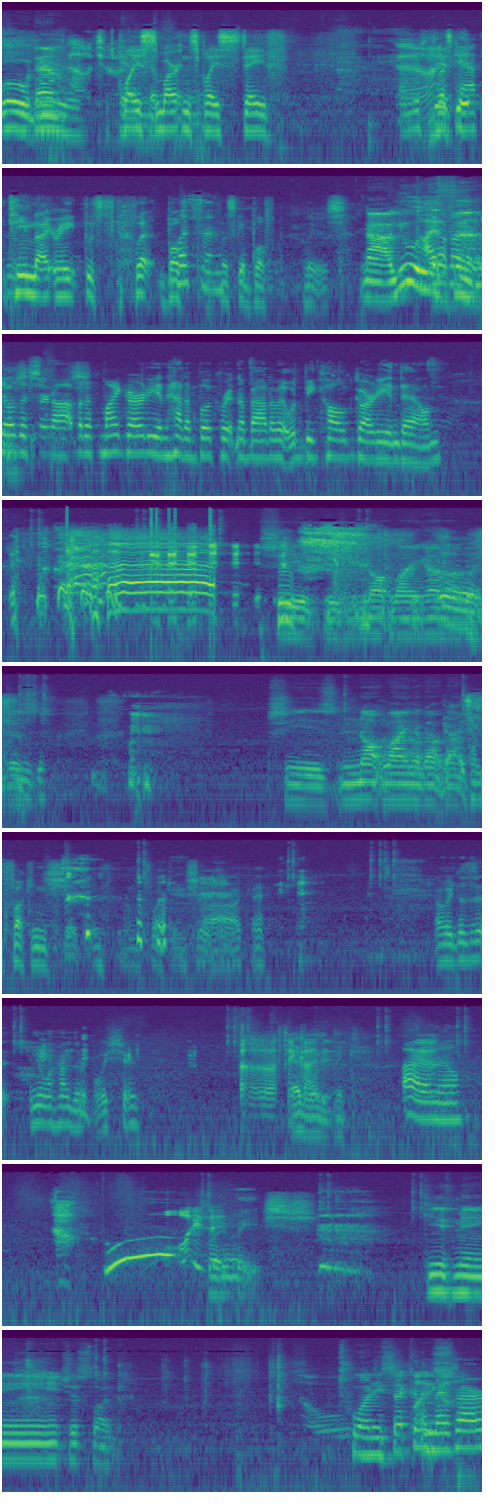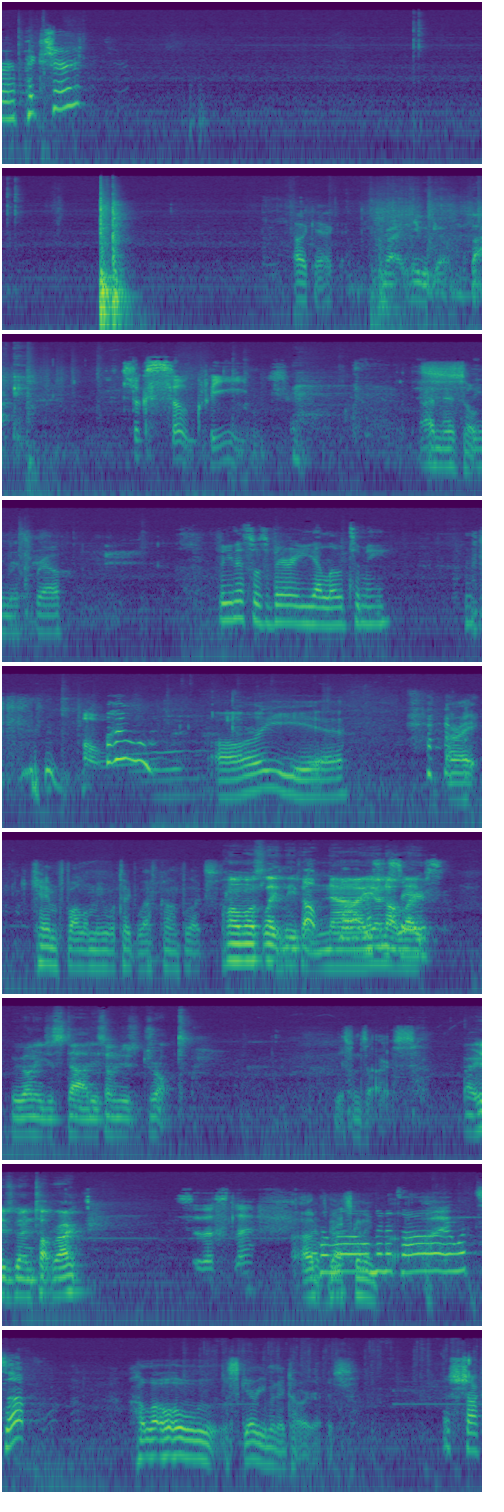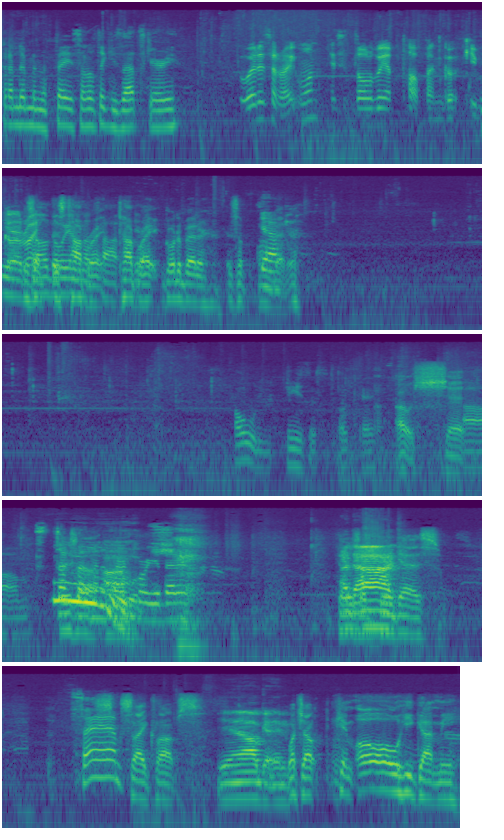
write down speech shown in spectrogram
Oh damn. Mm. Ouch. Play smart and play safe. Yeah, Let's get team night rate. Let's let both. Listen. Let's get both players. Now you Listen. I don't know if you know this or not, but if my guardian had a book written about him, it would be called Guardian Down. She is not lying. Hang on, Oh, just- She's not lying about Guys, that. I'm fucking shaking. I'm fucking shaking. Oh, okay. Oh, wait, does it? Anyone have their voice shared? Uh, I think I Everyone did. think. I don't know. What is Wait, it? wait. Shh. Give me just like No. 20 And there's our picture. Okay, okay. Right, here we go. Back. It looks so green. I miss So Venus, bro. Venus was very yellow to me. Oh. Oh yeah. All right, Kim, follow me. We'll take left conflux. Almost late leap. Oh, nah, no, you're not late. stairs. We've only just started. This one just dropped. This one's ours. Alright, who's going top right? So that's left. Uh, that's Hello, gonna. Minotaur. What's up? Hello, scary minotaurs. I shotgunned him in the face. I don't think he's that scary. Where is the right one? Is it all the way up top and go keep Yeah, going it's right? all the It's way top on the right. top, Top yeah. right. Go to better. It's up on Yeah. better. Holy Jesus. Okay. Oh shit. Um. Stuck There's that a- Minotaur oh. for you better. There's a died. big ass Sam. cyclops. Yeah, I'll get him. Watch out, Kim. Oh, he got me.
